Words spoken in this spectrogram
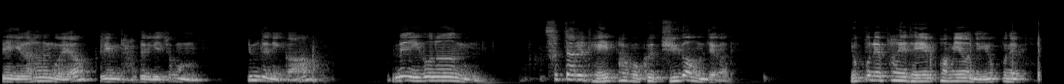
그 얘기를 하는 거예요. 그림 다 그리기 조금 힘드니까. 근데 이거는 숫자를 대입하고 그 뒤가 문제가 돼. 6분의 파에 대입하면 6분의 파.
